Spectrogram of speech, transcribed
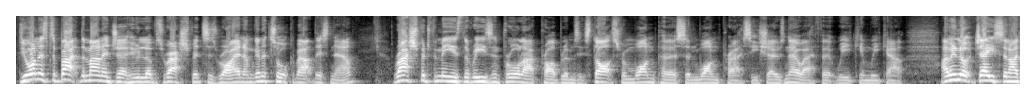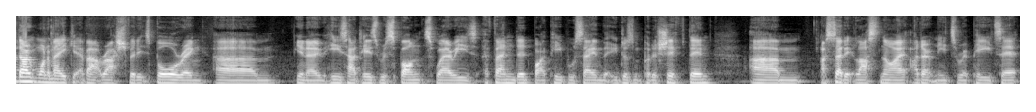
Do you want us to back the manager who loves Rashford? Says Ryan. I'm going to talk about this now. Rashford for me is the reason for all our problems. It starts from one person, one press. He shows no effort week in, week out. I mean, look, Jason, I don't want to make it about Rashford. It's boring. Um, you know, he's had his response where he's offended by people saying that he doesn't put a shift in. Um, I said it last night. I don't need to repeat it.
